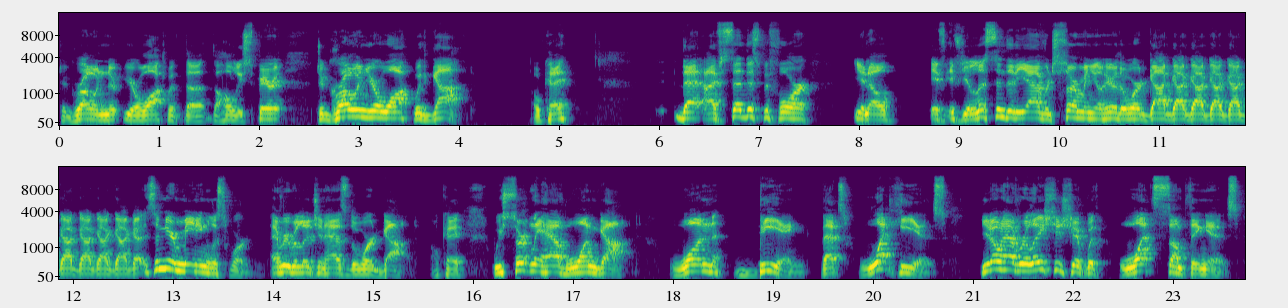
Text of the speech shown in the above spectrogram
to grow in your walk with the, the Holy Spirit, to grow in your walk with God. Okay? That I've said this before, you know, if, if you listen to the average sermon, you'll hear the word God, God, God, God, God, God, God, God, God, God. It's a near meaningless word. Every religion has the word God. Okay? We certainly have one God, one being. That's what he is. You don't have relationship with what something is.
